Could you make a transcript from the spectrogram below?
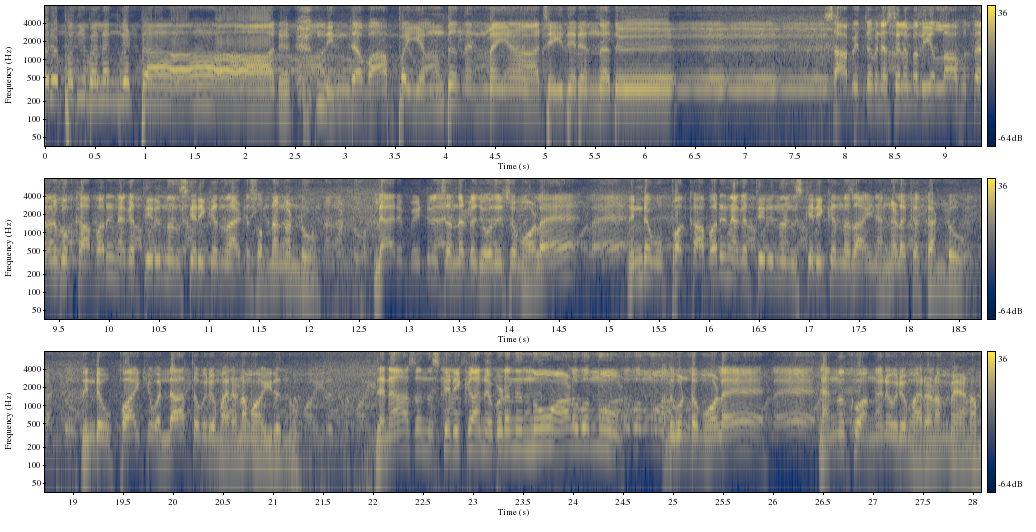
ഒരു പ്രതിഫലം കിട്ടാൻ നിന്റെ വാപ്പ എന്ത് നന്മയാ ചെയ്തിരുന്നത്? അസ്ലം റതി അള്ളാഹു തലനക്ക് ഖബറിനകത്തിരുന്ന് നിസ്കരിക്കുന്നതായിട്ട് സ്വപ്നം കണ്ടു. എല്ലാവരും വീട്ടിൽ ചെന്നിട്ട് ചോദിച്ചു മോളെ നിന്റെ ഉപ്പ ഖബറിനകത്തിരുന്ന് നിസ്കരിക്കുന്നതായി ഞങ്ങളൊക്കെ കണ്ടു. നിന്റെ ഉപ്പായ്ക്ക് വല്ലാത്ത ഒരു മരണമായിരുന്നു. ജനാസ നിസ്കരിക്കാൻ എവിടെ നിന്നോ ആൾ വന്നു. അതുകൊണ്ട് മോളെ ഞങ്ങൾക്കും അങ്ങനെ ഒരു മരണം വേണം.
